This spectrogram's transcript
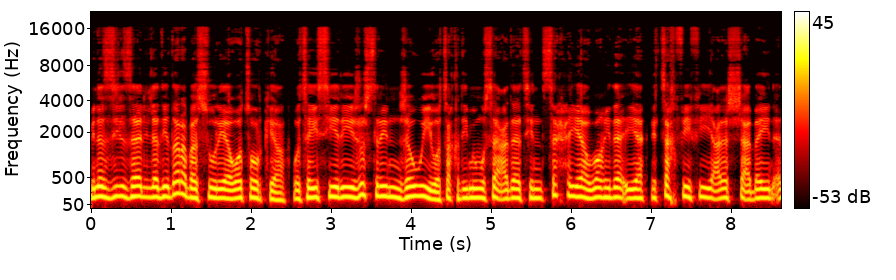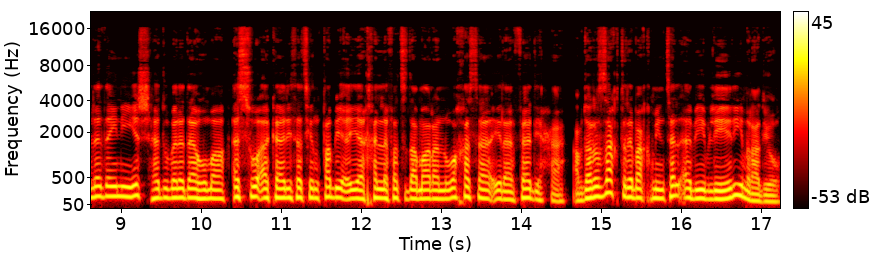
من الزلزال الذي ضرب سوريا وتركيا وتيسير جسر جوي وتقديم مساعدات صحية وغذائية للتخفيف على الشعبين اللذين يشهد بلداهما أسوأ كارثة طبيعية خلفت دمارا وخسائر فادحة. عبد الرزاق طربق من تل أبيب لريم راديو.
